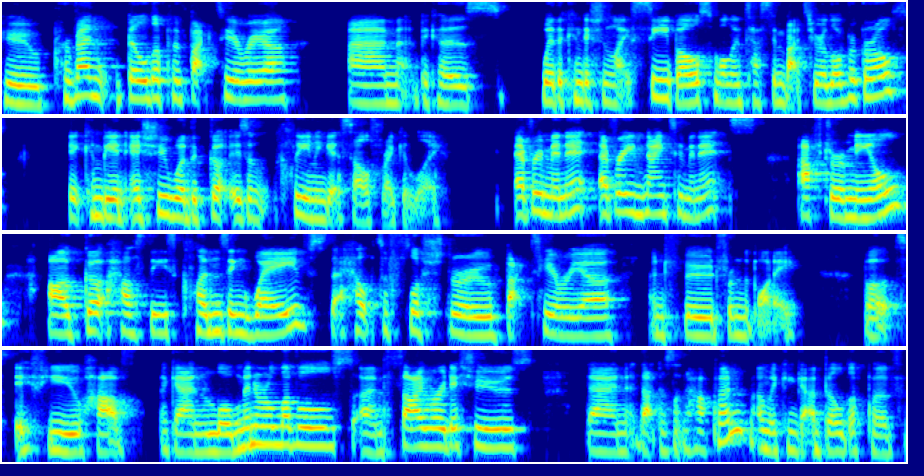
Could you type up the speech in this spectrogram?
to prevent buildup of bacteria. Um, because with a condition like SIBO, small intestine bacterial overgrowth, it can be an issue where the gut isn't cleaning itself regularly. Every minute, every 90 minutes after a meal, our gut has these cleansing waves that help to flush through bacteria and food from the body. But if you have, again, low mineral levels, um, thyroid issues, then that doesn't happen. And we can get a buildup of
